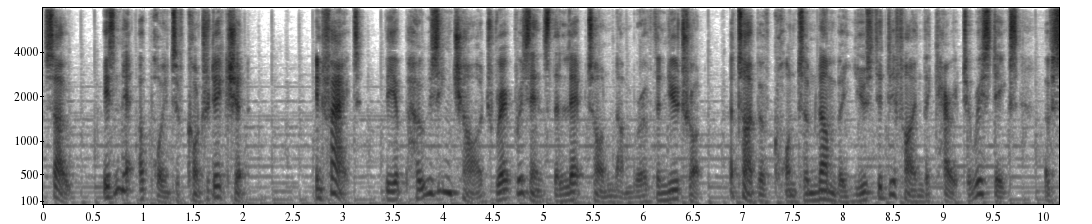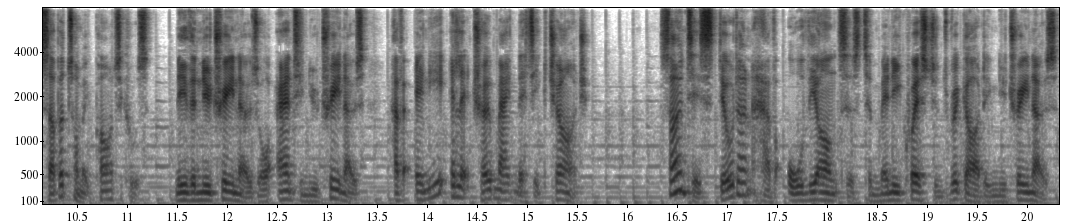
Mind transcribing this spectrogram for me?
So, isn't it a point of contradiction? In fact, the opposing charge represents the lepton number of the neutron, a type of quantum number used to define the characteristics of subatomic particles. Neither neutrinos or antineutrinos have any electromagnetic charge. Scientists still don't have all the answers to many questions regarding neutrinos.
